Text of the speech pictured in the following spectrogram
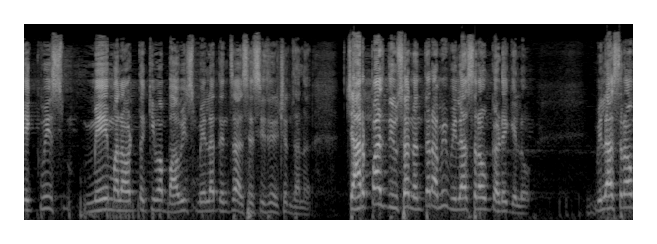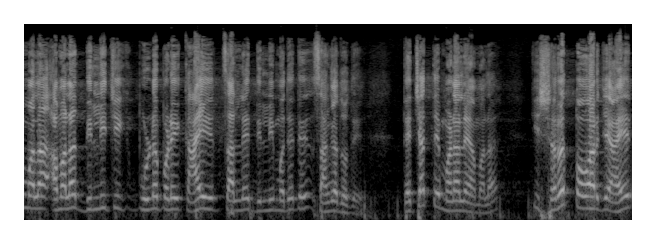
एकवीस मे मला वाटतं किंवा बावीस मेला त्यांचं असॅसिनेशन झालं. चार पाच दिवसानंतर आम्ही विलासरावकडे गेलो. विलासराव मला आम्हाला दिल्लीची पूर्णपणे काय चालले दिल्लीमध्ये ते सांगत होते. त्याच्यात ते म्हणाले आम्हाला की शरद पवार जे आहेत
